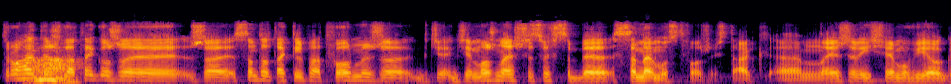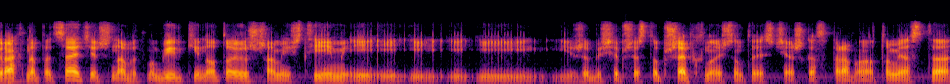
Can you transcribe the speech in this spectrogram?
Trochę A. też dlatego, że, że są to takie platformy, że, gdzie, gdzie można jeszcze coś sobie samemu stworzyć, tak? No jeżeli się mówi o grach na PC, czy nawet mobilki, no to już trzeba mieć team i, i, i, i, i żeby się przez to przepchnąć, no to jest ciężka sprawa. Natomiast e,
